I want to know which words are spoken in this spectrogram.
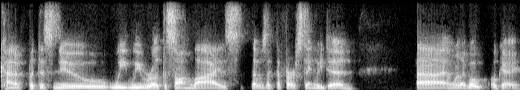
kind of put this new. We we wrote the song "Lies." That was like the first thing we did, uh, and we're like, "Whoa, okay,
